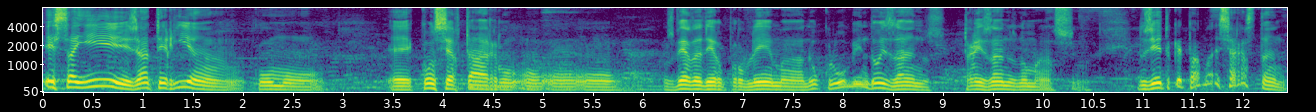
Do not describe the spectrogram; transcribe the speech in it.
Esse aí já teria como é, consertar o, o, o, os verdadeiros problemas do clube em dois anos, três anos no máximo. Do jeito que está, vai se arrastando.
